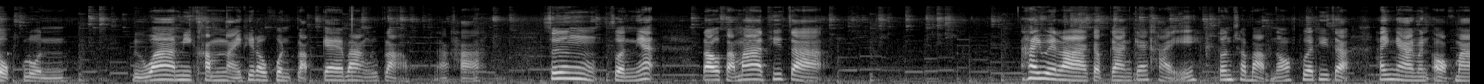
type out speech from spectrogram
ตกหล่น หรือว่ามีคำไหนที่เราควรปรับแก้บ้างหรือเปล่านะคะ ซึ่งส่วนเนี้ยเราสามารถที่จะให้เวลากับการแก้ไขต้นฉบับเนาะเพื่อที่จะให้งานมันออกมา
